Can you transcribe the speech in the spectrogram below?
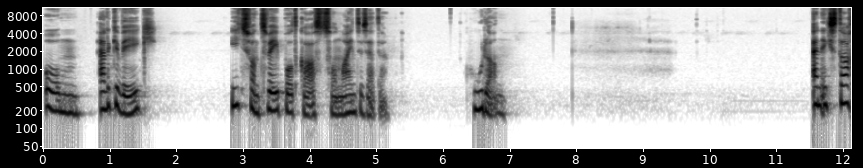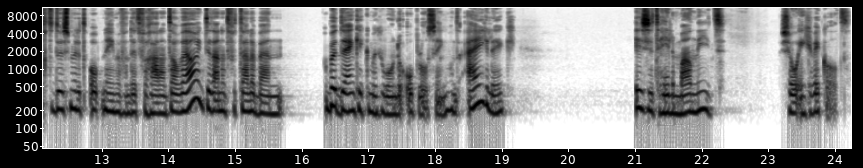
om elke week iets van twee podcasts online te zetten? Hoe dan? En ik start dus met het opnemen van dit verhaal. En terwijl ik dit aan het vertellen ben, bedenk ik me gewoon de oplossing. Want eigenlijk is het helemaal niet zo ingewikkeld.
